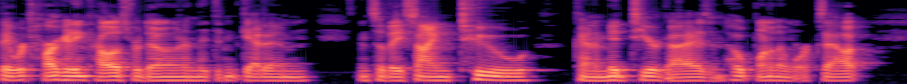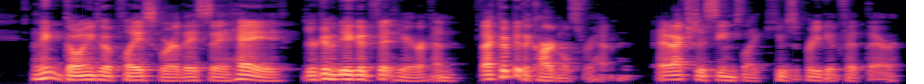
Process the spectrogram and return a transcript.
they were targeting Carlos Rodon and they didn't get him, and so they signed two kind of mid tier guys and hope one of them works out. I think going to a place where they say, "Hey, you're going to be a good fit here," and that could be the Cardinals for him. It actually seems like he was a pretty good fit there,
